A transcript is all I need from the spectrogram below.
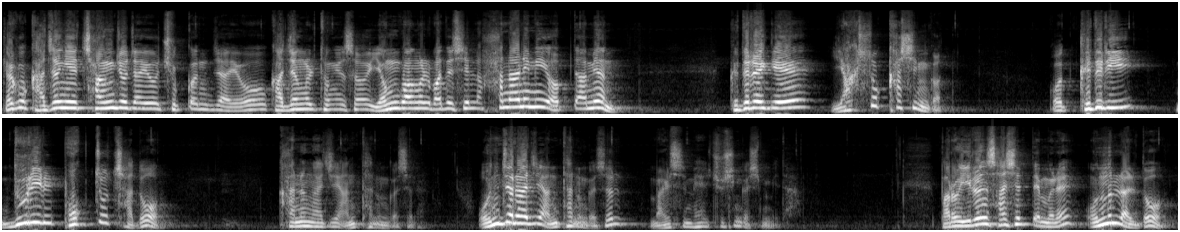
결국 가정의 창조자요, 주권자요, 가정을 통해서 영광을 받으실 하나님이 없다면 그들에게 약속하신 것, 곧 그들이 누릴 복조차도 가능하지 않다는 것을, 온전하지 않다는 것을 말씀해 주신 것입니다. 바로 이런 사실 때문에 오늘날도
